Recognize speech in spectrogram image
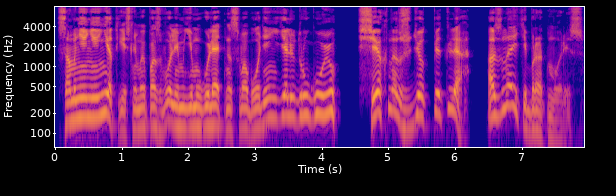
Сомнений нет, если мы позволим ему гулять на свободе неделю-другую, всех нас ждет петля. А знаете, брат Моррис,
